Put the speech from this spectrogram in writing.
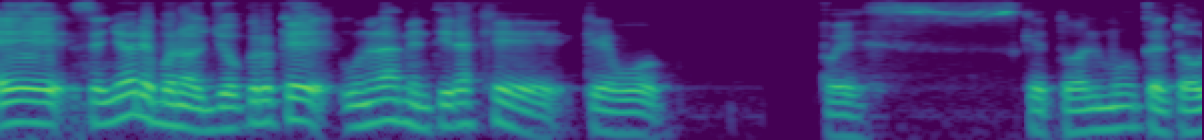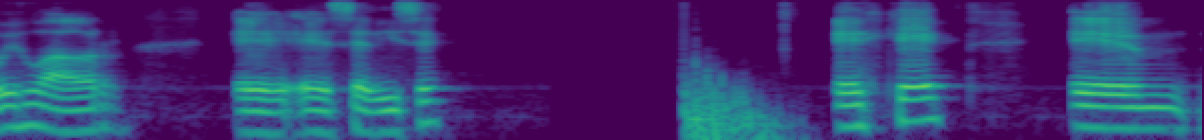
Eh, señores, bueno, yo creo que una de las mentiras que, que pues, que todo el mundo, que todo jugador eh, eh, se dice es que em,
